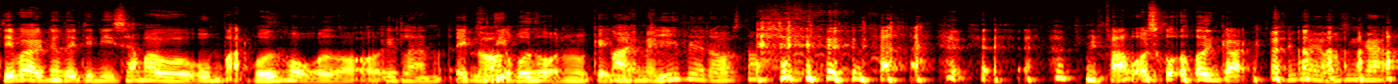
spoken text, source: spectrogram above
Det var jo ikke nødvendigvis. Han var jo åbenbart rødhåret og et eller andet. Ikke Nå. fordi rødhåret er noget galt Nej, det men, vil jeg da også sige. Min far var også rødhåret engang. Det var jeg også engang.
